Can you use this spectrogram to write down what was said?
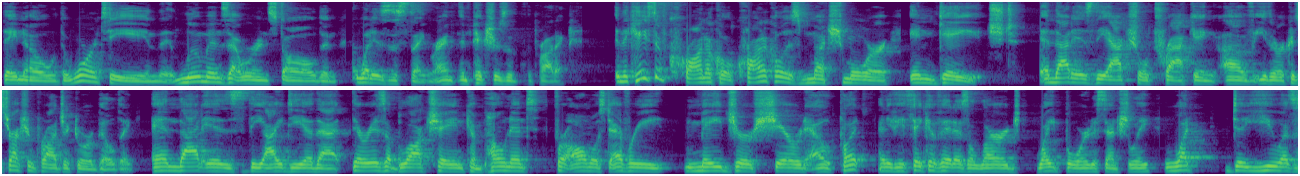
They know the warranty and the lumens that were installed and what is this thing, right? And pictures of the product. In the case of Chronicle, Chronicle is much more engaged. And that is the actual tracking of either a construction project or a building. And that is the idea that there is a blockchain component for almost every major shared output. And if you think of it as a large whiteboard, essentially, what do you as a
